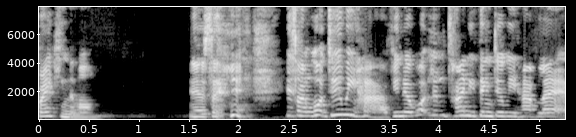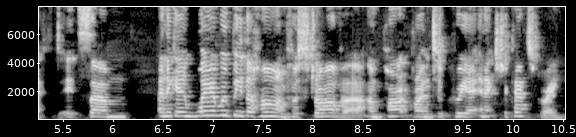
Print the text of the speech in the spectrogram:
breaking them all. You know, so it's like, what do we have? You know, what little tiny thing do we have left? It's um, and again, where would be the harm for Strava and Parkrun to create an extra category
